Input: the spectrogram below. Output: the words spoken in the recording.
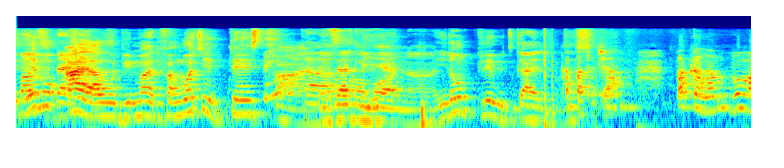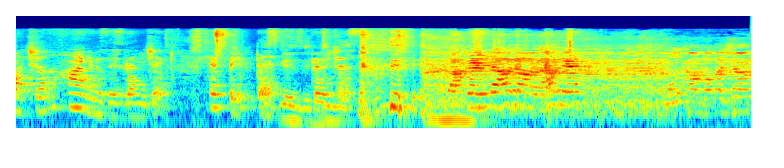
about to Even die. I, I would be mad if I'm watching a tense. Ah, Exactly, Come yeah. on, now. You don't play with guys. This. kapatacağım. Bakalım bu maçı hangimiz izlemeyecek? Hep birlikte göreceğiz. Dakika hadi hadi hadi. Volkan Babacan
